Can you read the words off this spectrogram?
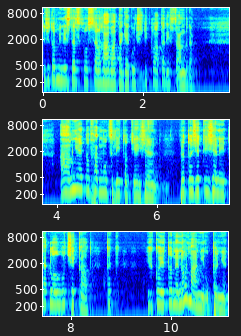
že to ministerstvo selhává, tak jak už říkala tady Sandra. A mně je to fakt moc líto těch žen, protože ty ženy tak dlouho čekat, tak jako je to nenormální úplně.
